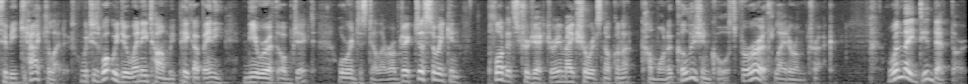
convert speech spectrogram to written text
to be calculated, which is what we do anytime we pick up any near Earth object or interstellar object, just so we can plot its trajectory and make sure it's not going to come on a collision course for Earth later on the track. When they did that, though,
